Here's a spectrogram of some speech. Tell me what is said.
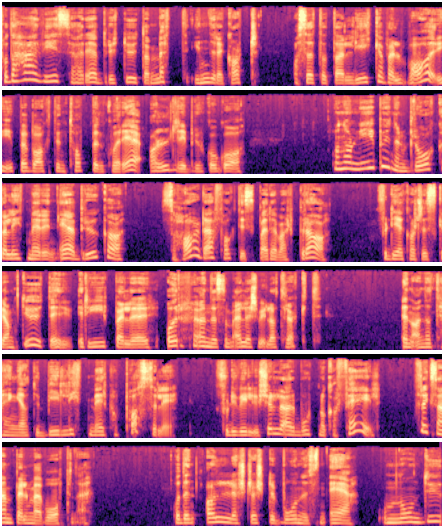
På dette viset har jeg brutt ut av mitt indre kart og sett at det likevel var rype bak den toppen hvor jeg aldri bruker å gå. Og når nybegynneren bråker litt mer enn jeg bruker, så har det faktisk bare vært bra, for de har kanskje skremt ut ei rype eller orrhøne som ellers ville ha trykt. En annen ting er at du blir litt mer påpasselig, for du vil jo ikke lære bort noe feil, for eksempel med våpenet. Og den aller største bonusen er om noen du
